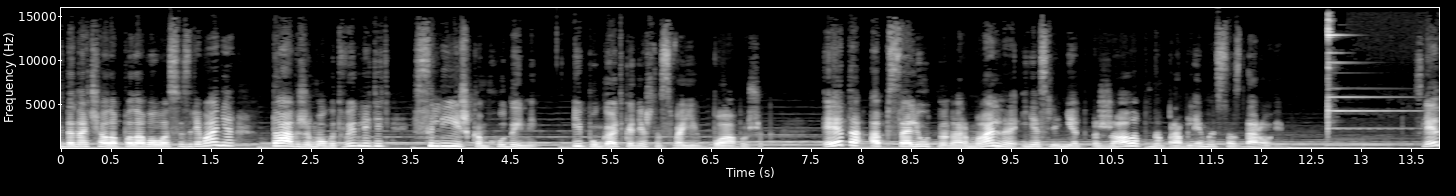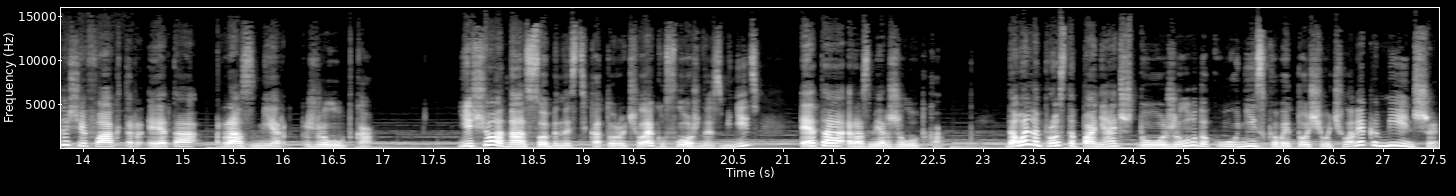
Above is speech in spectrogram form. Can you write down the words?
до начала полового созревания также могут выглядеть слишком худыми и пугать, конечно, своих бабушек. Это абсолютно нормально, если нет жалоб на проблемы со здоровьем. Следующий фактор– это размер желудка. Еще одна особенность, которую человеку сложно изменить, это размер желудка. Довольно просто понять, что желудок у низкого и тощего человека меньше,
